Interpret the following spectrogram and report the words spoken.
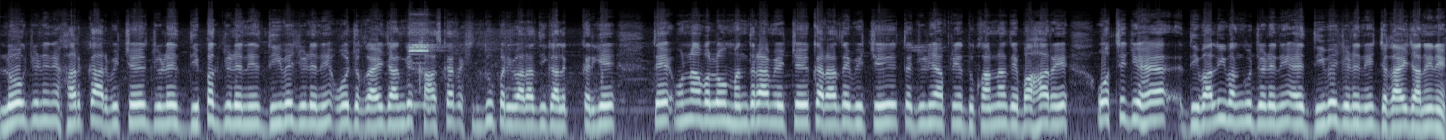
ਲੋਕ ਜਿਹੜੇ ਨੇ ਹਰ ਘਰ ਵਿੱਚ ਜਿਹੜੇ ਦੀਪਕ ਜਿਹੜੇ ਨੇ ਦੀਵੇ ਜਿਹੜੇ ਨੇ ਉਹ ਜਗਾਏ ਜਾਣਗੇ। ਖਾਸ ਕਰ ਹਿੰਦੂ ਪਰਿਵਾਰਾਂ ਦੀ ਗੱਲ ਕਰੀਏ ਤੇ ਉਹਨਾਂ ਵੱਲੋਂ ਮੰਦਰਾਂ ਵਿੱਚ ਘਰਾਂ ਦੇ ਵਿੱਚ ਤੇ ਜਿਹੜੀਆਂ ਆਪਣੀਆਂ ਦੁਕਾਨਾਂ ਦੇ ਬਾਹਰ ਹੈ ਉੱਥੇ ਜੋ ਹੈ ਦੀਵਾਲੀ ਵਾਂਗੂ ਜਿਹੜੇ ਨੇ ਇਹ ਦੀਵੇ ਜਿਹੜੇ ਨੇ ਜਗਾਏ ਜਾਣੇ ਨੇ।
